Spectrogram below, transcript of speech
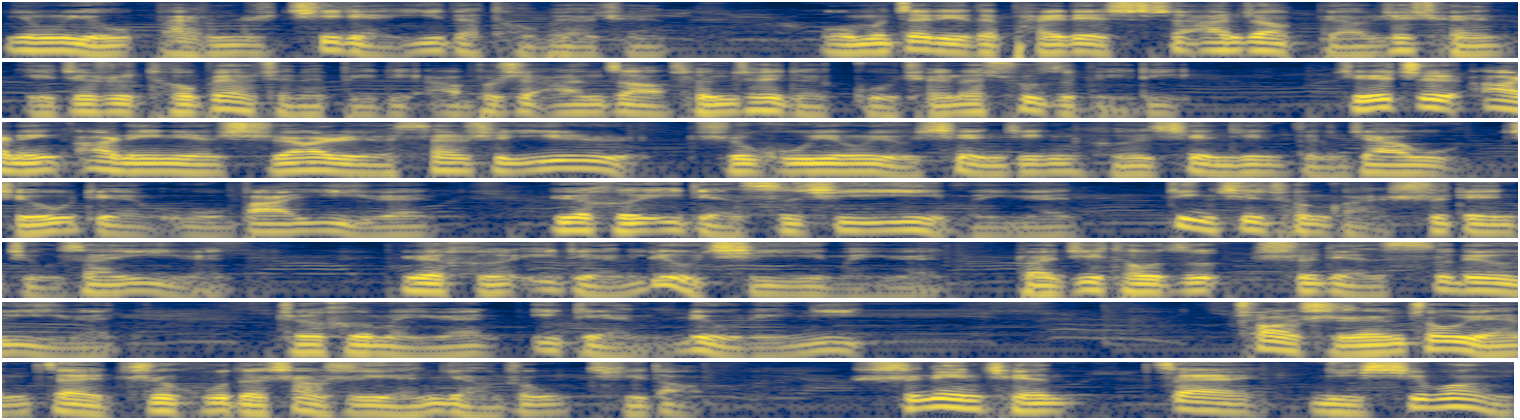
拥有百分之七点一的投票权。我们这里的排列是按照表决权，也就是投票权的比例，而不是按照纯粹的股权的数字比例。截至二零二零年十二月三十一日，知乎拥有现金和现金等价物九点五八亿元，约合一点四七亿美元，定期存款十点九三亿元。约合一点六七亿美元，短期投资十点四六亿元，折合美元一点六零亿。创始人周源在知乎的上市演讲中提到，十年前在“你希望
